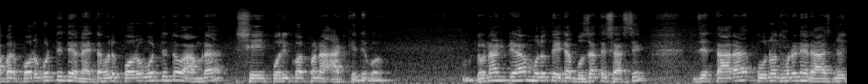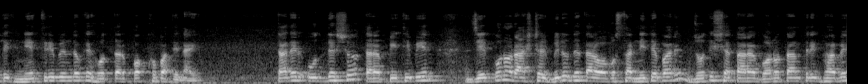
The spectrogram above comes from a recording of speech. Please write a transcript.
আবার পরবর্তীতে নেয়, তাহলে পরবর্তীতেও আমরা সেই পরিকল্পনা আটকে দেব। ডোনাল্ড ট্রাম্প মূলত এটা বোঝাতে চাচ্ছে যে তারা কোনো ধরনের রাজনৈতিক নেতৃবৃন্দকে হত্যার পক্ষপাতি নাই। তাদের উদ্দেশ্য তারা পৃথিবীর যে কোনো রাষ্ট্রের বিরুদ্ধে তারা অবস্থান নিতে পারে। যদি সে তারা গণতান্ত্রিকভাবে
